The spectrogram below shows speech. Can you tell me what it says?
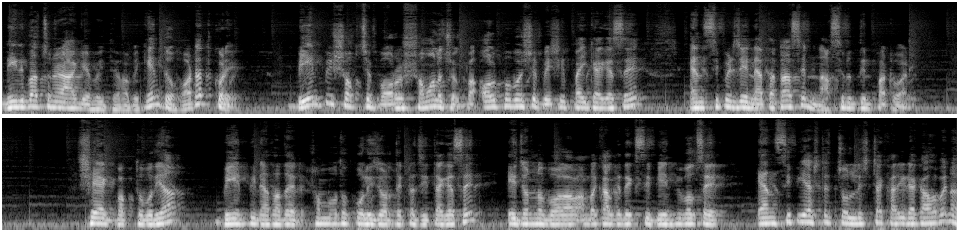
নির্বাচনের আগে হইতে হবে। কিন্তু হঠাৎ করে বিএনপির সবচেয়ে বড় সমালোচক বা অল্প বয়সে বেশি পাইকা গেছে এনসিপির যে নেতাটা আছে, নাসিরুদ্দিন পাটোয়ারি। সে এক বক্তব্য দিয়া বিএনপি নেতাদের সম্ভবত কলিজর একটা জিতা গেছে। এই জন্য বলা, আমরা কালকে দেখছি বিএনপি বলছে, এনসিপি আসলে চল্লিশটা খালি রাখা হবে না,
